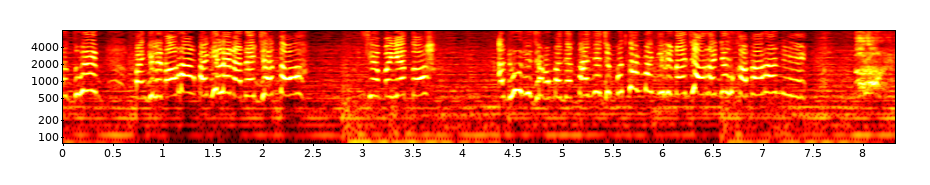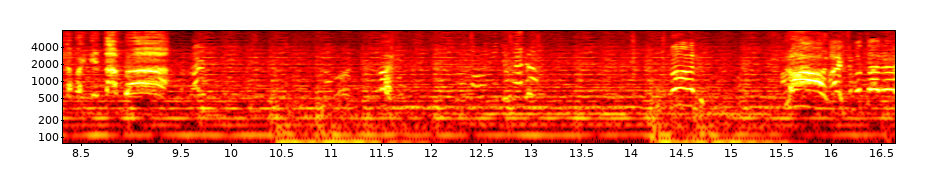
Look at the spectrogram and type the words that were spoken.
Bantuin. Panggilin orang, panggilin ada yang jatuh. Siapa ya toh? Aduh, udah jangan banyak tanya, cepetan panggilin aja orangnya luka parah nih. Teman kita, Mbak. Tolongin juga dong. Ron! Ron! Ayo cepetan ya.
